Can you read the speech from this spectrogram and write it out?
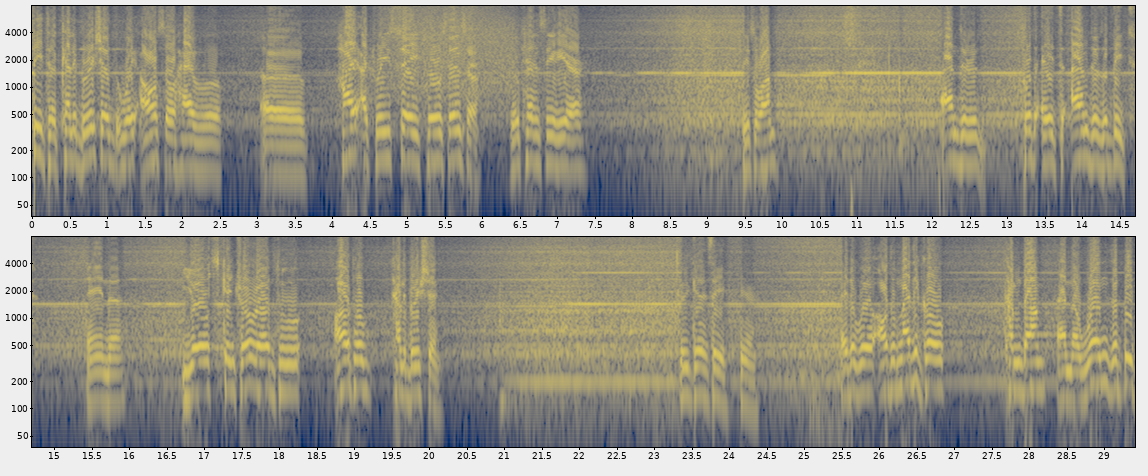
bit calibration, we also have a, a high accuracy tool sensor. You can see here. This one. And put it under the bit and uh, use controller to auto calibration. You can see here. It will automatically come down and uh, when the bit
